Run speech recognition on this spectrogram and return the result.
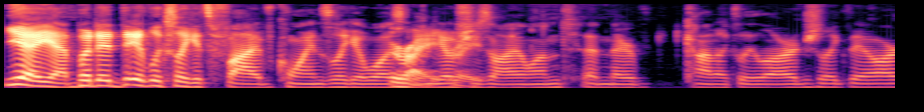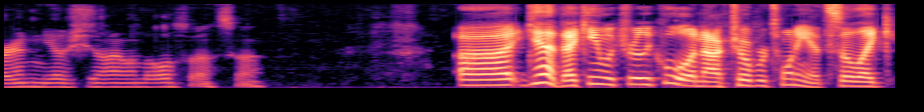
Yeah, yeah, but it, it looks like it's five coins like it was Right, in right. Yoshi's Island, and they're comically large like they are in Yoshi's Island also. So, uh, yeah, that game looks really cool on October twentieth. So like,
